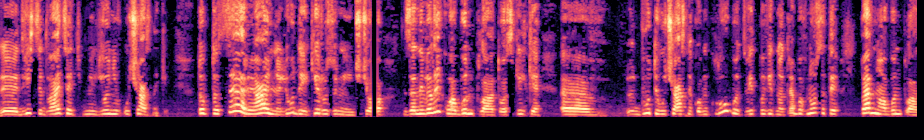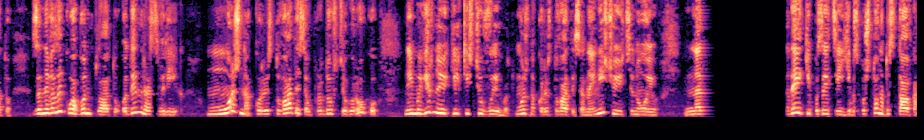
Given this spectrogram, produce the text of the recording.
е, 220 мільйонів учасників. Тобто це реально люди, які розуміють, що за невелику абонплату, оскільки е, бути учасником клубу, відповідно, треба вносити певну абонплату. За невелику абонплату один раз в рік можна користуватися впродовж цього року неймовірною кількістю вигод. Можна користуватися найнижчою ціною. Деякі позиції є безкоштовна доставка,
